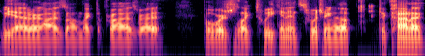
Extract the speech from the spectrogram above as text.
we had our eyes on like the prize, right? But we're just like tweaking and switching up to kind of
